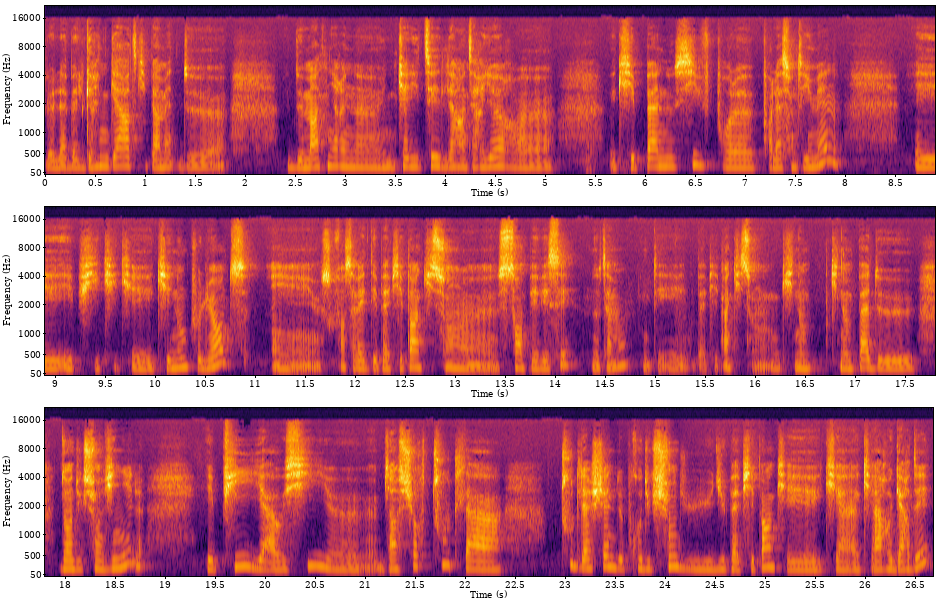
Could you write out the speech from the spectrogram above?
le label Green Guard qui permettent de maintenir une, qualité de l'air intérieur qui est pas nocive pour la santé humaine et, puis qui, est, non polluante souvent, ça va être des papiers peints qui sont euh, sans PVC, notamment, des papiers peints qui sont qui n'ont pas d'induction vinyle. Et puis il y a aussi, euh, bien sûr, toute la toute la chaîne de production du, du papier peint qui est qui a qui a regardé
